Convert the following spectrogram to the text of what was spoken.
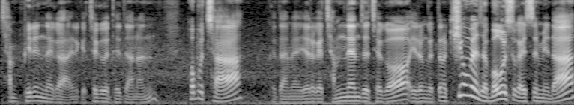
참 비린내가 이렇게 제거가 되지 않은 허브차 그다음에 여러 가지 잡냄새 제거 이런 것들은 키우면서 먹을 수가 있습니다.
